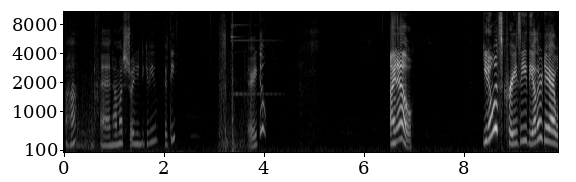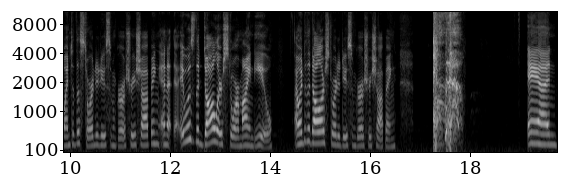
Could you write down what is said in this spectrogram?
Uh-huh. And how much do I need to give you? 50? There you go. I know. You know what's crazy? The other day I went to the store to do some grocery shopping, and it, was the dollar store, mind you. I went to the dollar store to do some grocery shopping. and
